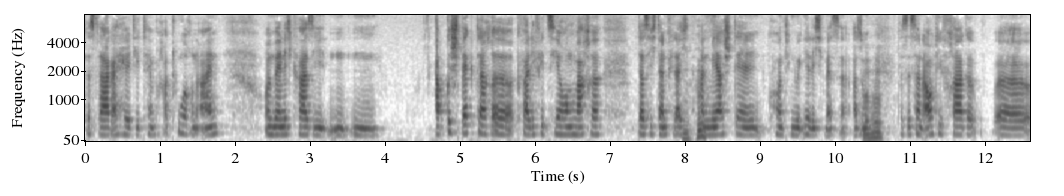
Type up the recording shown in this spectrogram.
das Lager hält die Temperaturen ein. Und wenn ich quasi eine abgespecktere Qualifizierung mache, dass ich dann vielleicht mhm. an mehr Stellen kontinuierlich messe. Also mhm. das ist dann auch die Frage, äh,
